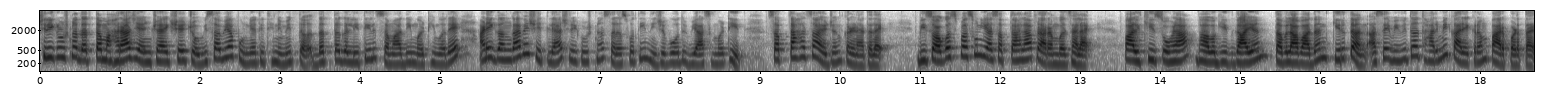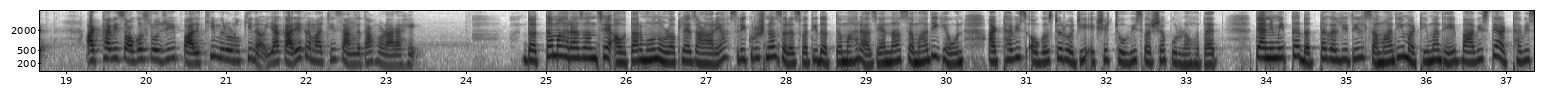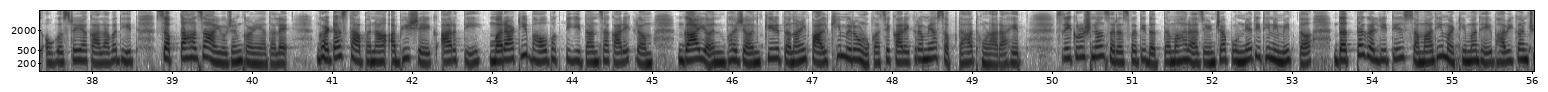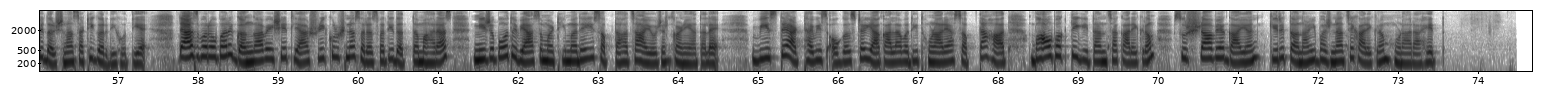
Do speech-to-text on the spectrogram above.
श्रीकृष्ण दत्त महाराज यांच्या एकशे चोवीसाव्या पुण्यतिथीनिमित्त दत्त गल्लीतील समाधी मठीमध्ये आणि गंगावेश इथल्या श्रीकृष्ण सरस्वती निजबोध व्यास मठीत सप्ताहाचं आयोजन करण्यात आलंय. वीस ऑगस्टपासून या सप्ताहाला प्रारंभ झालाय. पालखी सोहळा भावगीत गायन तबलावादन कीर्तन असे विविध धार्मिक कार्यक्रम पार पडत आहेत अठ्ठावीस ऑगस्ट रोजी पालखी मिरवणुकीनं या कार्यक्रमाची सांगता होणार आहे. दत्त महाराजांचे अवतार म्हणून ओळखल्या जाणाऱ्या श्रीकृष्ण सरस्वती दत्त महाराज यांना समाधी घेऊन अठ्ठावीस ऑगस्ट रोजी एकशे चोवीस वर्ष पूर्ण होत आहेत. त्यानिमित्त दत्त गल्लीतील समाधी मठीमध्ये बावीस ते अठ्ठावीस ऑगस्ट या कालावधीत सप्ताहाचं आयोजन करण्यात आलंय. घटस्थापना अभिषेक आरती मराठी भावभक्ती गीतांचा कार्यक्रम गायन भजन कीर्तन आणि पालखी मिरवणूक असे कार्यक्रम या सप्ताहात होणार आहेत. श्रीकृष्ण सरस्वती दत्त महाराज यांच्या पुण्यतिथीनिमित्त दत्त गल्लीतील समाधी मठीमध्ये भाविकांची दर्शनासाठी गर्दी होतीये. त्याचबरोबर गंगावेशीतल्या श्रीकृष्ण सरस्वती दत्त महाराज निजबोध व्यासमठीमध्येही सप्ताहाचं आयोजन करण्यात आलंय. वीस ते अठ्ठावीस ऑगस्ट या कालावधीत होणाऱ्या सप्ताहात भावभक्ती गीतांचा कार्यक्रम सुश्राव्य गायन कीर्तन आणि भजनाचे कार्यक्रम होणार आहेत.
